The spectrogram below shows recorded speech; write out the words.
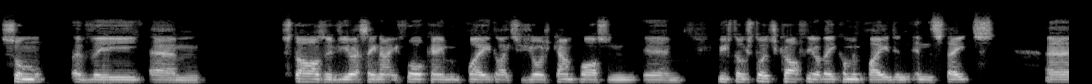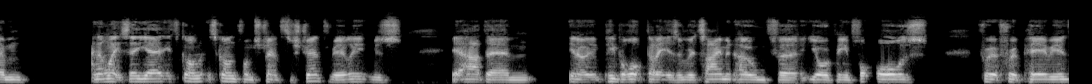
some of the um, stars of USA '94 came and played, like George Campos and um, Hristo Stoichkov. You know, they come and played in, in the states. Um, and I to say, yeah, it's gone. It's gone from strength to strength. Really, it was it had, um, you know, people looked at it as a retirement home for European footballers for for a period.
